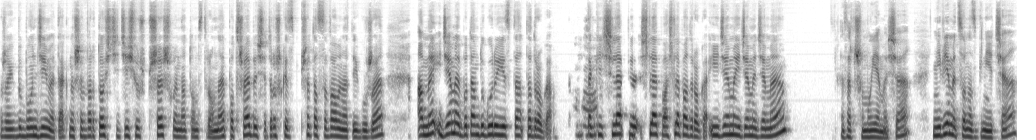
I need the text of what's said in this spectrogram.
że jakby błądzimy, tak? Nasze wartości gdzieś już przeszły na tą stronę, potrzeby się troszkę przetasowały na tej górze, a my idziemy, bo tam do góry jest ta, ta droga. Mhm. Taki ślepy, ślepa, ślepa droga. I idziemy, idziemy, idziemy, zatrzymujemy się, nie wiemy, co nas gniecie,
